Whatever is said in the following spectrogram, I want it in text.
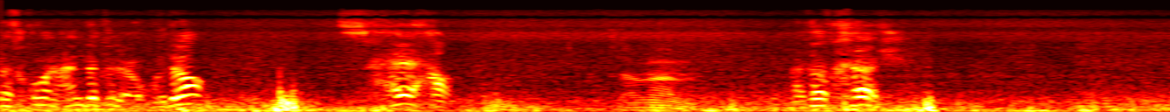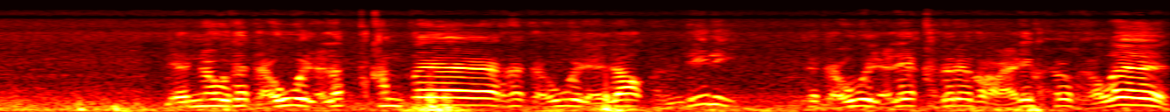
كتكون عندك العقدة صحيحة. تمام. ما تتخافش لأنه تتعول على التقنطير تتعول على فهمتيني؟ تتعول عليه يقدر يضرب عليك حوت غليظ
